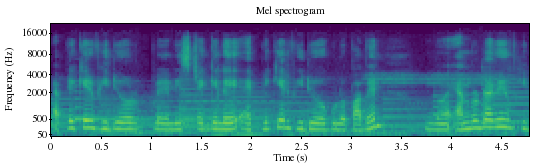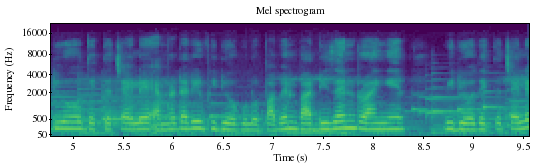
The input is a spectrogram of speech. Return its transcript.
অ্যাপ্লিকের ভিডিওর প্লে লিস্টে গেলে অ্যাপ্লিকের ভিডিওগুলো পাবেন। এমব্রয়ডারির ভিডিও দেখতে চাইলে এমব্রয়ডারির ভিডিওগুলো পাবেন বা ডিজাইন ড্রয়িংয়ের ভিডিও দেখতে চাইলে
